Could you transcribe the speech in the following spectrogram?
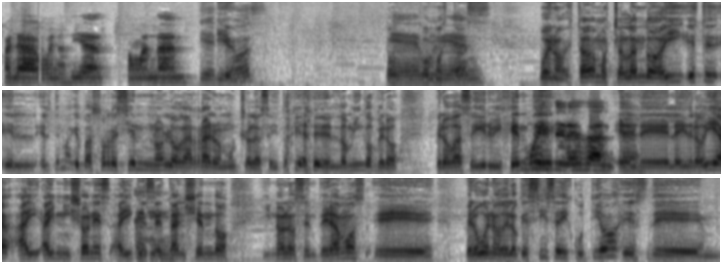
Hola, buenos días, ¿cómo andan? Bien, ¿y vos? ¿Cómo, estás? Bueno, estábamos charlando ahí. Este, el, tema que pasó recién no lo agarraron mucho las editoriales del domingo, pero, pero va a seguir vigente. Muy interesante. El de la hidrovía, hay, hay millones ahí que se están yendo y no nos enteramos. Eh, pero bueno, de lo que sí se discutió es de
